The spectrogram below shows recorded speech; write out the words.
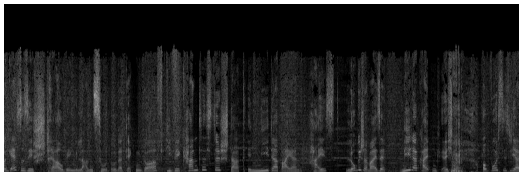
Vergessen Sie Straubing, Landshut oder Deckendorf. Die bekannteste Stadt in Niederbayern heißt logischerweise Niederkaltenkirchen. Obwohl es das ja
